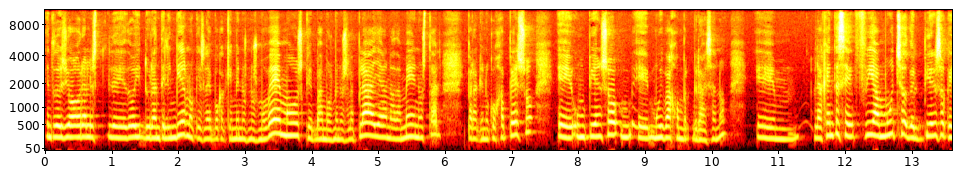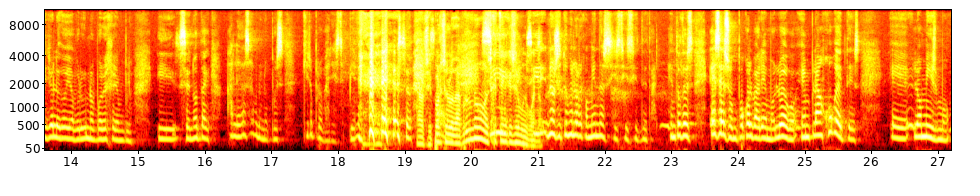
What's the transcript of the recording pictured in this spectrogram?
Entonces yo ahora les- le doy durante el invierno, que es la época que menos nos movemos, que vamos menos a la playa, nada menos, tal, para que no coja peso, eh, un pienso muy bajo en grasa, ¿no? Eh, la gente se fía mucho del pienso que yo le doy a Bruno, por ejemplo, y se nota que, ah, le das a Bruno, pues quiero probar ese pienso. Claro, si Paul se lo da a Bruno, es que tiene que ser muy bueno. sí, no, si tú me lo recomiendas, sí, sí, sí, de tal. Entonces, es eso, un poco el baremo. Luego, en plan juguetes, eh, lo mismo.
